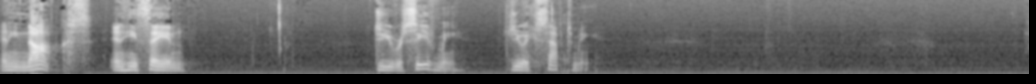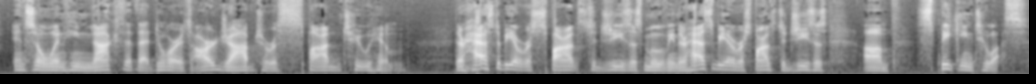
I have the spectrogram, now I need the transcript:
and he knocks and he's saying, Do you receive me? Do you accept me? And so when he knocks at that door, it's our job to respond to him. There has to be a response to Jesus moving. There has to be a response to Jesus um, speaking to us.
